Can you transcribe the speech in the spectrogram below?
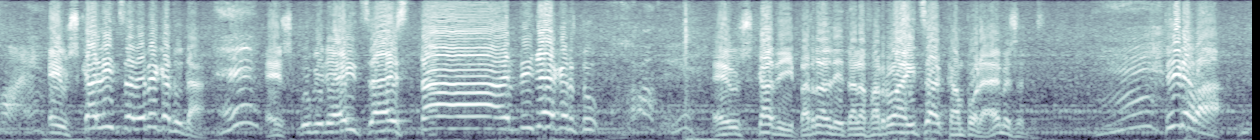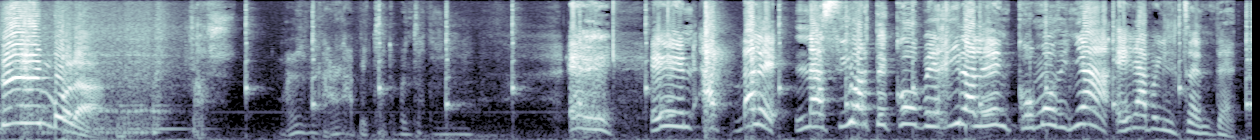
Jo, eh? Euskal hitza debekatuta. Eskubidea hitza ez da dilagertu. Euskadi, Parralde eta Nafarroa hitza kanpora, eh, mesedez. Tira ba, denbora! Bai, gara, pentsatu, pentsatu. Eh, en, a, vale, nazioarteko begiraleen komodina erabiltzen dut.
